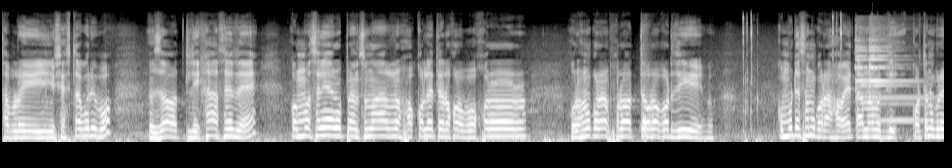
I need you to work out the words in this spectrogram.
চাবলৈ চেষ্টা কৰিব য'ত লিখা আছে যে কৰ্মচাৰী আৰু পেঞ্চনাৰসকলে তেওঁলোকৰ অৱসৰৰ গ্ৰহণ কৰাৰ ফলত তেওঁলোকৰ যি কম্পিউটেশ্যন কৰা হয় তাৰ নামত যি কৰ্তন কৰি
